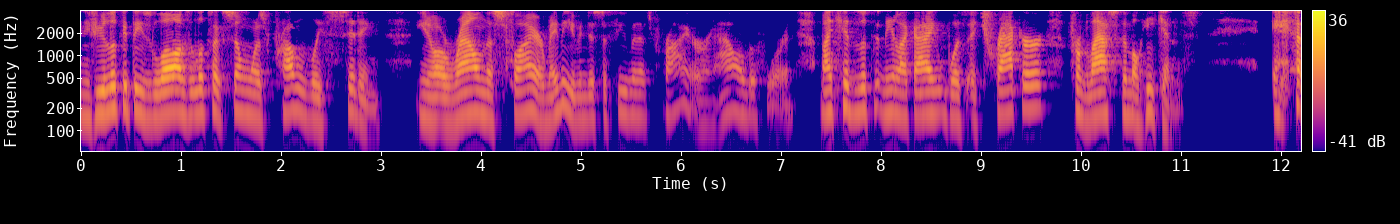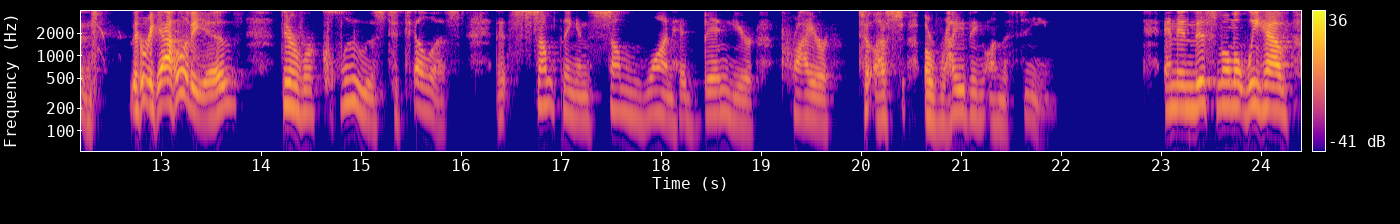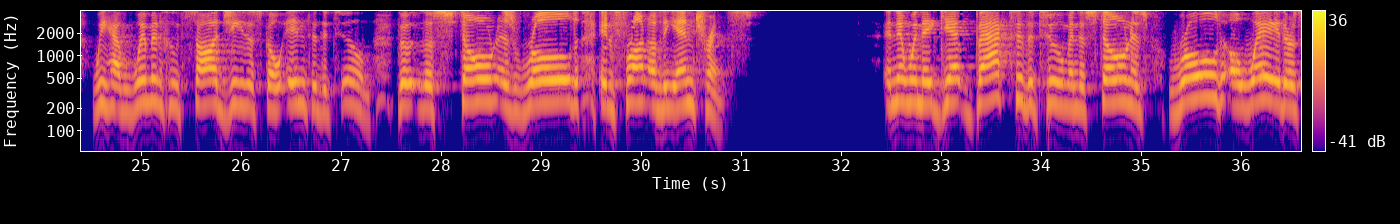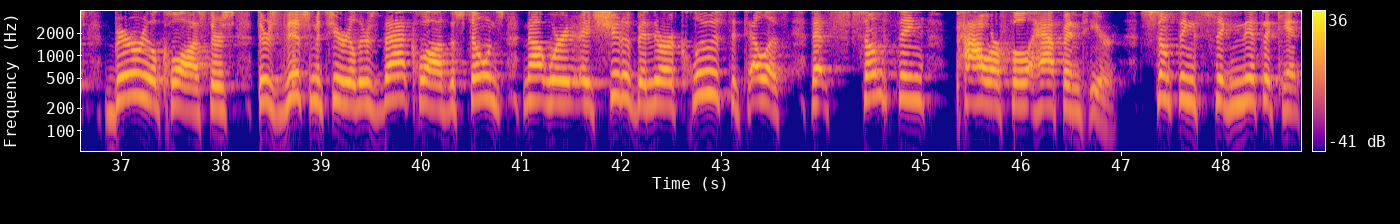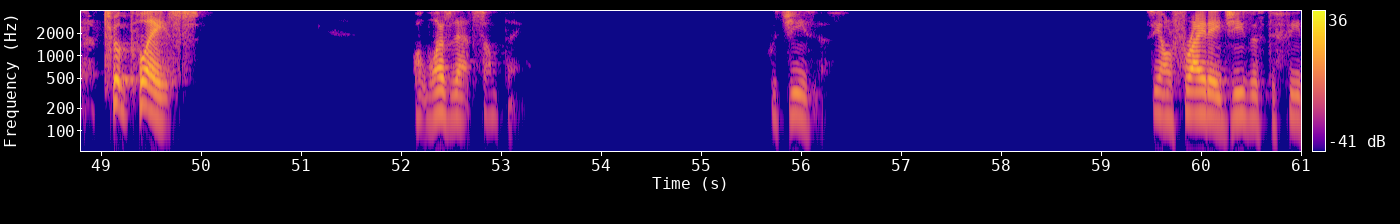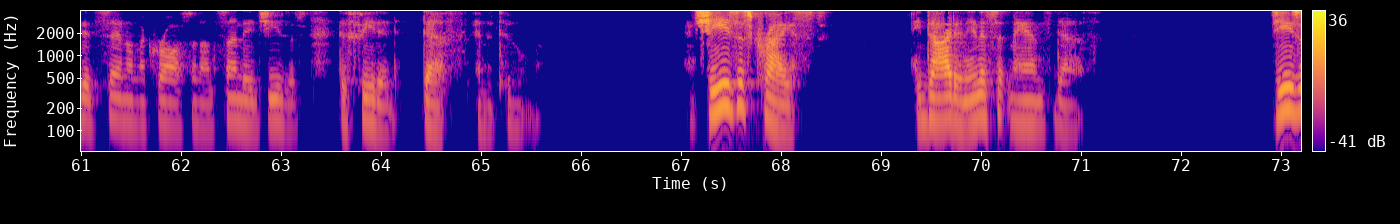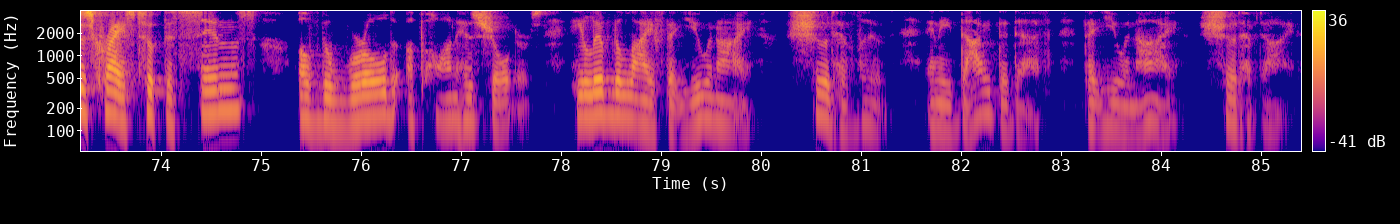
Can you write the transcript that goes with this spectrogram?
And if you look at these logs, it looks like someone was probably sitting, you know, around this fire, maybe even just a few minutes prior, or an hour before. And my kids looked at me like I was a tracker from Last of the Mohicans. And the reality is, There were clues to tell us that something and someone had been here prior to us arriving on the scene. And in this moment, we have, we have women who saw Jesus go into the tomb. The, the stone is rolled in front of the entrance. And then when they get back to the tomb and the stone is rolled away, there's burial cloths, there's, there's this material, there's that cloth, the stone's not where it should have been. There are clues to tell us that something powerful happened here. Something significant took place. What was that something? It was Jesus. See, on Friday, Jesus defeated sin on the cross, and on Sunday, Jesus defeated death in the tomb. And Jesus Christ, He died an innocent man's death. Jesus Christ took the sins of the world upon His shoulders. He lived the life that you and I should have lived, and He died the death that you and I should have died.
